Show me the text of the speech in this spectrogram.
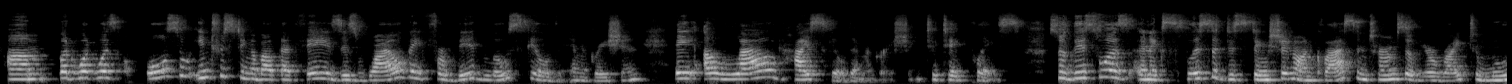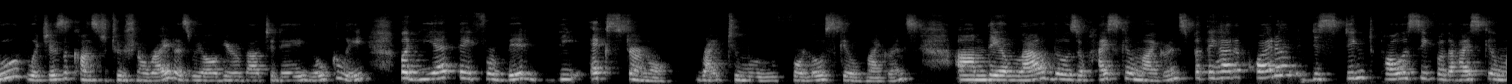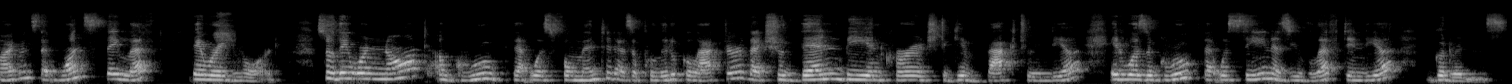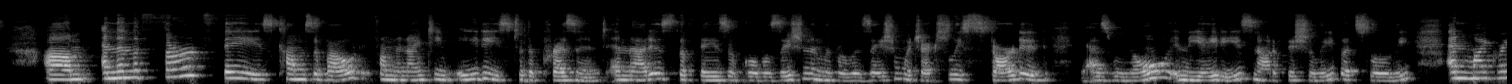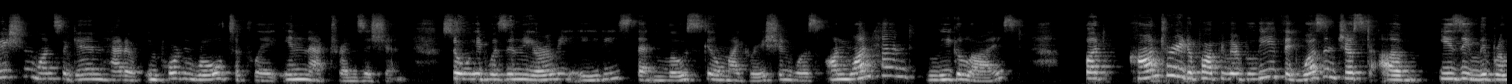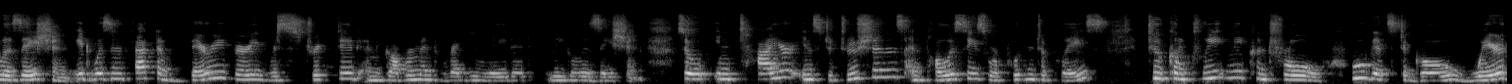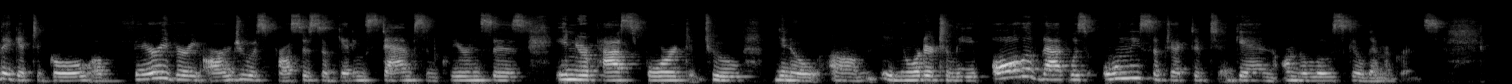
Um, but what was also interesting about that phase is while they forbid low skilled immigration, they allowed high skilled immigration to take place. So this was an explicit distinction on class in terms of your right to move, which is a constitutional right, as we all hear about today locally, but yet they forbid the external right to move for low skilled migrants. Um, they allowed those of high skilled migrants, but they had a quite a distinct policy for the high skilled migrants that once they left, they were ignored. So they were not a group that was fomented as a political actor that should then be encouraged to give back to India. It was a group that was seen as you've left India, good riddance. Um, and then the third phase comes about from the 1980s to the present, and that is the phase of globalization and liberalization, which actually started, as we know, in the 80s, not officially, but slowly. And migration, once again, had an important role to play in that transition. So it was in the early 80s that low skill migration was, on one hand, legalized but contrary to popular belief, it wasn't just a easy liberalization. It was in fact a very, very restricted and government regulated legalization. So entire institutions and policies were put into place to completely control who gets to go, where they get to go, a very, very arduous process of getting stamps and clearances in your passport to, you know, um, in order to leave. All of that was only subjected to, again on the low skilled immigrants.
